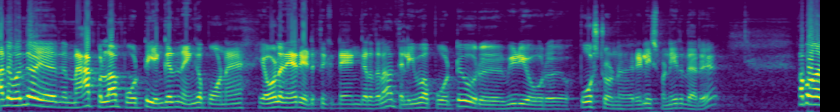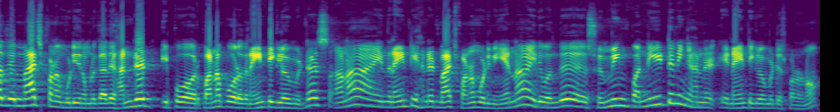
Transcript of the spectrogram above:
அதை வந்து இந்த மேப்பெல்லாம் போட்டு எங்கேருந்து எங்கே போனேன் எவ்வளோ நேரம் எடுத்துக்கிட்டேங்கிறதெல்லாம் தெளிவாக போட்டு ஒரு வீடியோ ஒரு போஸ்ட் ஒன்று ரிலீஸ் பண்ணியிருந்தாரு. அப்போ அது மேட்ச் பண்ண முடியும் நம்மளுக்கு. அது ஹண்ட்ரட் இப்போ அவர் பண்ண போகிறது 90 கிலோமீட்டர்ஸ் ஆனால் இந்த 90 ஹண்ட்ரட் மேட்ச் பண்ண முடியும் ஏன்னா இது வந்து ஸ்விம்மிங் பண்ணிவிட்டு நீங்கள் ஹண்ட்ரட் நைன்ட்டி கிலோமீட்டர்ஸ் பண்ணணும்.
